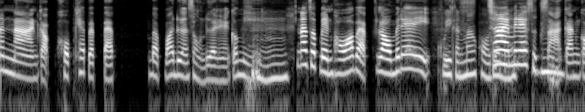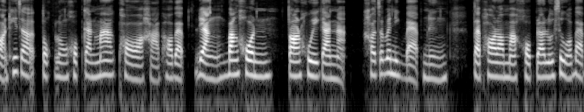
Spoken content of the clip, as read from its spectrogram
นานๆกับคบแค่แป๊บๆแบบว่าเดือนสองเดือนเนี่ยก็มีอืมน่าจะเป็นเพราะว่าแบบเราไม่ได้คุยกันมากพอด้วยใช่หไม่ได้ศึกษากันก่อนที่จะตกลงคบกันมากพอค่ะ พอแบบอย่างบางคนตอนคุยกันน่ะ เขาจะเป็นอีกแบบหนึ่ง แต่พอเรามาคบแล้วรู้สึกว่าแบบ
